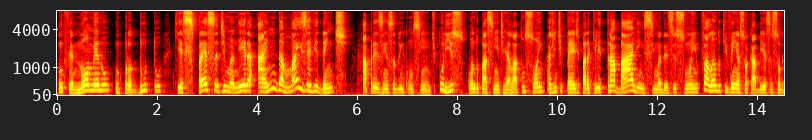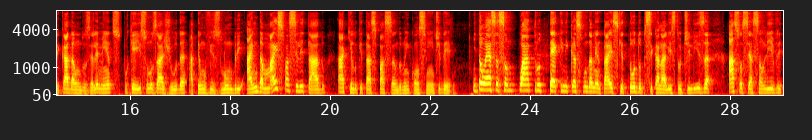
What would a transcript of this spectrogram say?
um fenômeno, um produto que expressa de maneira ainda mais evidente a presença do inconsciente. Por isso, quando o paciente relata um sonho, a gente pede para que ele trabalhe em cima desse sonho, falando o que vem à sua cabeça sobre cada um dos elementos, porque isso nos ajuda a ter um vislumbre ainda mais facilitado àquilo que está se passando no inconsciente dele. Então essas são quatro técnicas fundamentais que todo psicanalista utiliza: associação livre,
